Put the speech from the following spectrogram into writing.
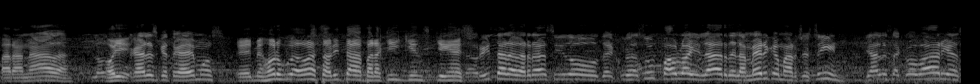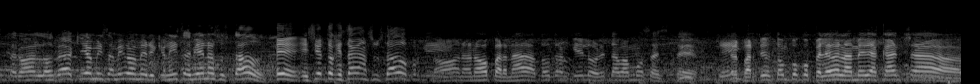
Para nada. Los Oye. locales que traemos. El mejor jugador hasta ahorita para aquí, ¿quién, quién es? Ahorita la verdad ha sido del Cruz Azul Pablo Aguilar, del América Marchesín. Ya le sacó varias, pero los veo aquí a mis amigos americanistas bien asustados. Oye, ¿es cierto que están asustados? Porque... No, no, no, para nada, todo tranquilo. Ahorita vamos a este. El partido está un poco peleado en la media cancha.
